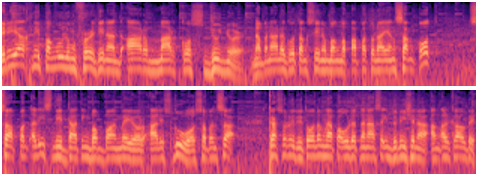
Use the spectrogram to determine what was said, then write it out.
Tiniyak ni Pangulong Ferdinand R. Marcos Jr. na mananagot ang sinumang mapapatunayang sangkot sa pag-alis ni dating Bamban Mayor Alice Guo sa bansa. Kasunod ito nang napaulat na nasa Indonesia na ang alkalde.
